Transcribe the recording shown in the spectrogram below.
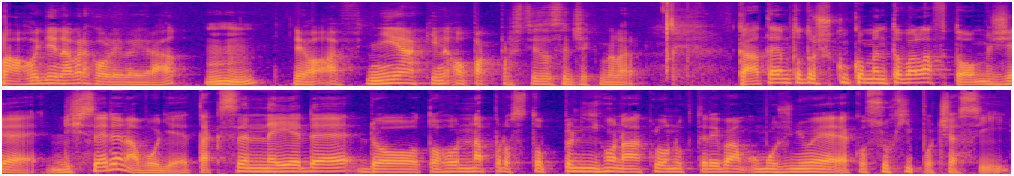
má hodně navrh Oliveira, mm-hmm. jo, a v nějaký naopak prostě zase Jack Miller. KTM to trošku komentovala v tom, že když se jede na vodě, tak se nejede do toho naprosto plného náklonu, který vám umožňuje jako suchý počasí.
